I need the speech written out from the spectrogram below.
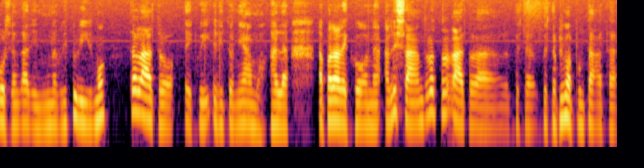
forse andare in un agriturismo. Tra l'altro, e qui ritorniamo al, a parlare con Alessandro, tra l'altro la, questa, questa, prima puntata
